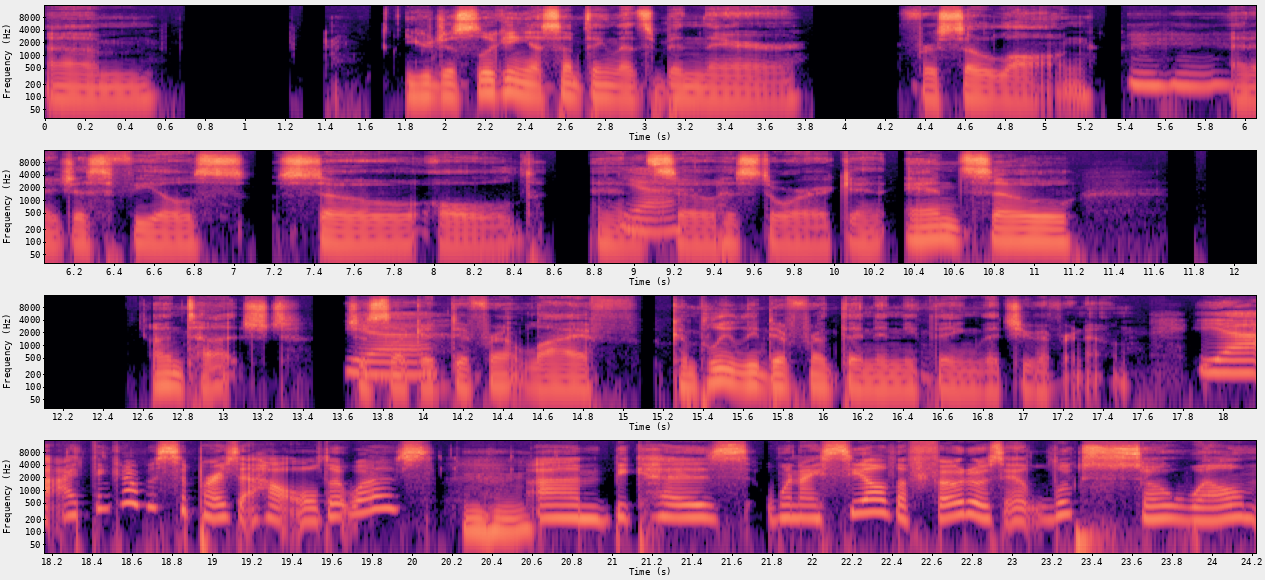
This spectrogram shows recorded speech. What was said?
um, you're just looking at something that's been there for so long, Mm-hmm. and it just feels so old and Yeah. so historic and and so untouched just like a different life completely different than anything that you've ever known Yeah, I think I was surprised at how old it was. mm-hmm. Um, because when I see all the photos, it looks so well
